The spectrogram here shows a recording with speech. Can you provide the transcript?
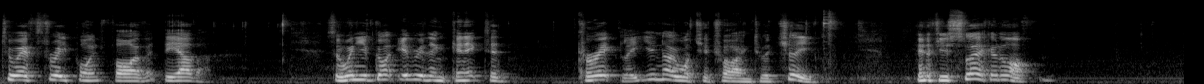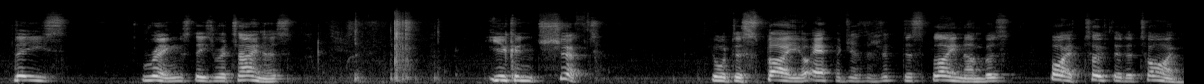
to f3.5 at the other. So when you've got everything connected correctly, you know what you're trying to achieve. And if you slacken off these rings, these retainers, you can shift your display, your aperture display numbers by a tooth at a time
